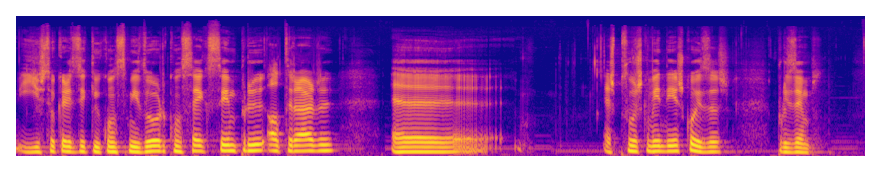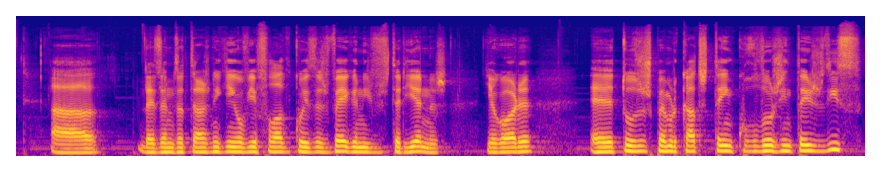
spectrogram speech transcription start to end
e isto eu quero dizer que o consumidor consegue sempre alterar uh, as pessoas que vendem as coisas. Por exemplo, há 10 anos atrás ninguém ouvia falar de coisas vegan e vegetarianas e agora Uh, todos os supermercados têm corredores inteiros disso.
